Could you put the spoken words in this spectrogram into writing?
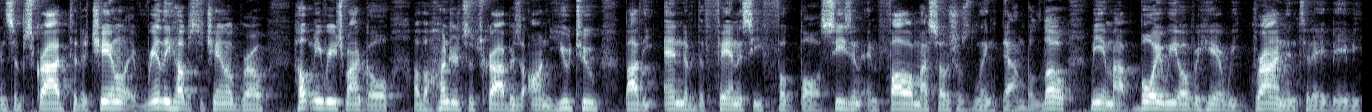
and subscribe to the channel. It really helps the channel grow. Help me reach my goal of 100 subscribers on YouTube by the end of the fantasy football season. And follow my socials linked down below. Me and my boy, we over here, we grinding today, baby.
